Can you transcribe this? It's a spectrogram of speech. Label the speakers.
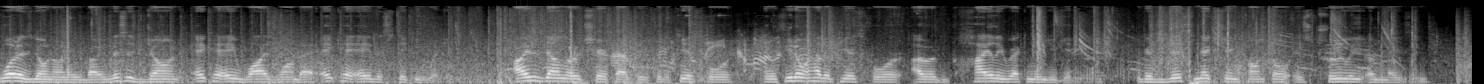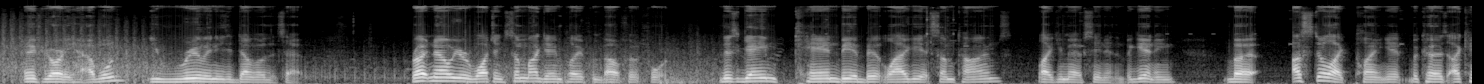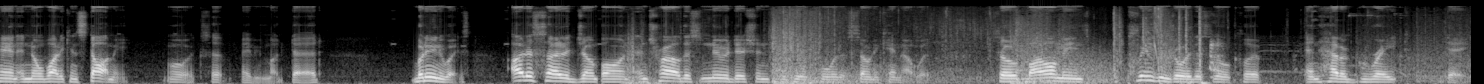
Speaker 1: What is going on everybody? This is John, aka Wise Wombat, aka the Sticky Wickett. I just downloaded Share Factory for the PS4, and if you don't have a PS4, I would highly recommend you getting one, because this next-gen console is truly amazing. And if you already have one, you really need to download this app. Right now you're watching some of my gameplay from Battlefield 4. This game can be a bit laggy at some times, like you may have seen it in the beginning, but I still like playing it because I can and nobody can stop me. Well, except maybe my dad. But anyways, I decided to jump on and try out this new addition to the PS4 that Sony came out with. So by all means, please enjoy this little clip and have a great day.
